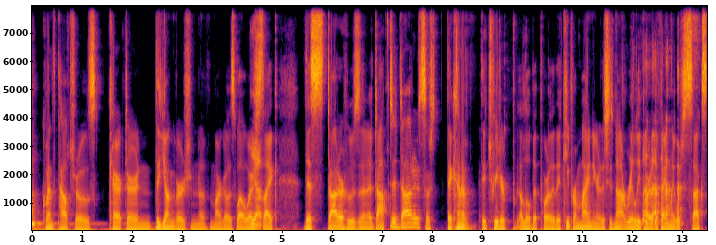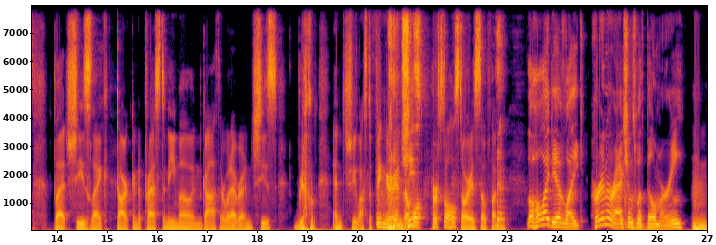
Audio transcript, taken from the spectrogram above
Gwyneth Paltrow's character and the young version of Margot as well, where Yeah. it's like this daughter who's an adopted daughter, so they kind of they treat her a little bit poorly. They keep reminding her that she's not really part of the family, which sucks. But she's like dark and depressed and emo and goth or whatever, and she's real. And she lost a finger, and the whole her whole story is so funny. The whole idea of like her interactions with Bill Murray mm-hmm.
